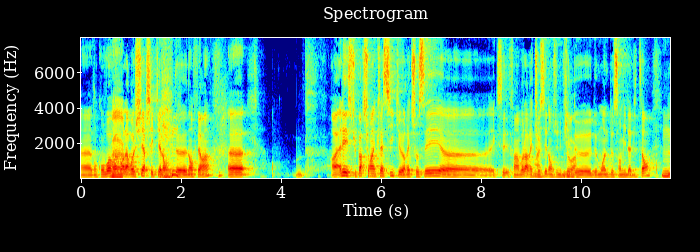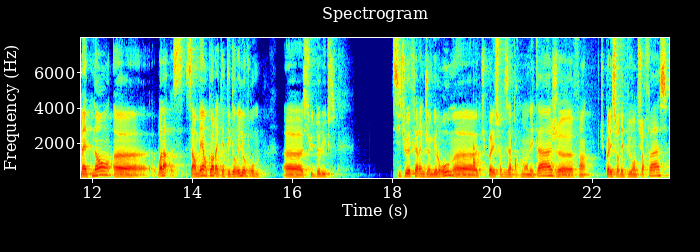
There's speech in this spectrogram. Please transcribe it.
Euh, donc on voit vraiment la recherche et qui a l'envie d'en faire un. Euh, allez, si tu pars sur un classique rez-de-chaussée, enfin voilà, rez-de-chaussée dans une ville de, moins de 200 000 habitants. Mm. Maintenant, voilà, ça en met encore la catégorie Love Room, suite de luxe. Si tu veux faire une jungle room, tu peux aller sur des appartements en étage, enfin, tu peux aller sur des plus grandes surfaces.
